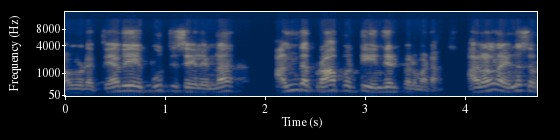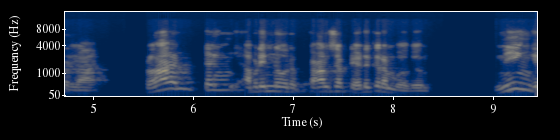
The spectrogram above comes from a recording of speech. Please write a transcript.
அவனோட தேவையை பூர்த்தி செய்யலைன்னா அந்த ப்ராப்பர்ட்டி இன்ஹெரிட் பண்ண மாட்டான். அதனால நான் என்ன சொல்றேன்னா பிளான்டிங் அப்படின்னு ஒரு கான்செப்ட் எடுக்கிற போது நீங்க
